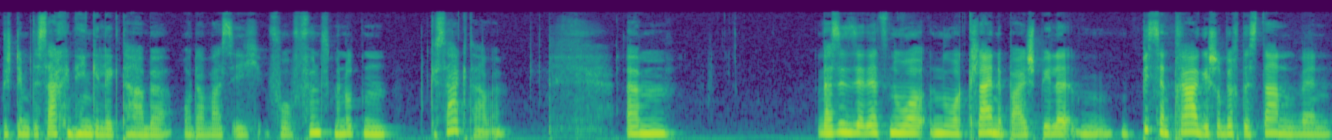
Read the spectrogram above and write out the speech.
bestimmte Sachen hingelegt habe oder was ich vor fünf Minuten gesagt habe. Ähm, das sind jetzt nur, nur kleine Beispiele. Ein bisschen tragischer wird es dann, wenn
